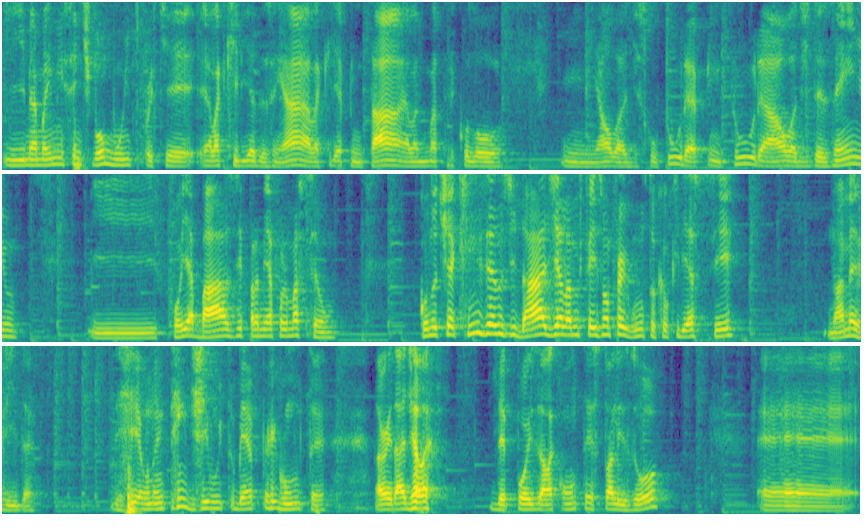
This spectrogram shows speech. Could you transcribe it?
e minha mãe me incentivou muito porque ela queria desenhar, ela queria pintar, ela me matriculou em aula de escultura, pintura, aula de desenho e foi a base para minha formação. Quando eu tinha 15 anos de idade, ela me fez uma pergunta o que eu queria ser na minha vida. E eu não entendi muito bem a pergunta. Na verdade, ela depois ela contextualizou é,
